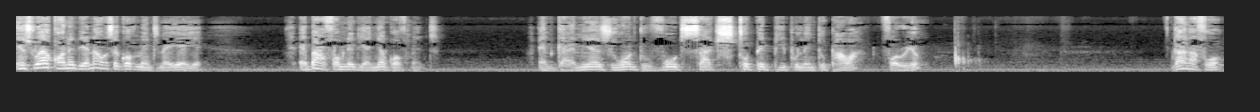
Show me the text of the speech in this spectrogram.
Nso ɛkɔ no na wo sɛ government na ɛyɛɛyɛ ɛbaa fam no deɛ ɛnyɛ government. And Ghanaians you want to vote such stupid people into power? For real? Ghana for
